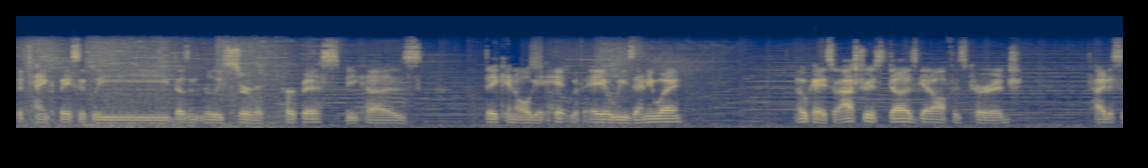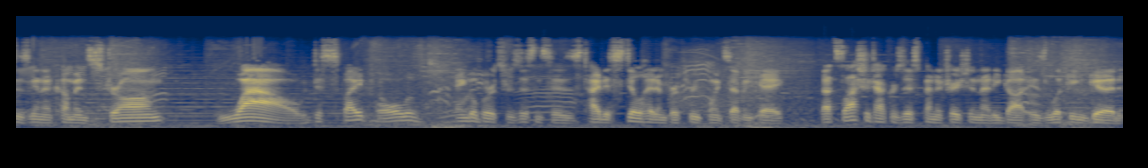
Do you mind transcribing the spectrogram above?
the tank basically doesn't really serve a purpose because they can all get hit with AoEs anyway. Okay, so Astrius does get off his courage. Titus is going to come in strong. Wow, despite all of Engelbert's resistances, Titus still hit him for 3.7k. That slash attack resist penetration that he got is looking good.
